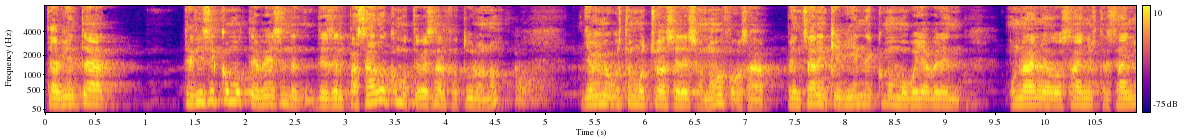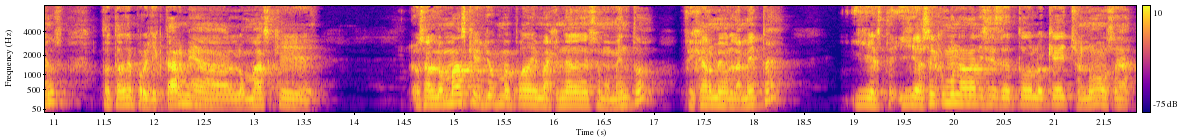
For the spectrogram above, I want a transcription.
te avienta, te dice cómo te ves desde el pasado, cómo te ves en el futuro, ¿no? Y a mí me gusta mucho hacer eso, ¿no? O sea, pensar en qué viene, cómo me voy a ver en un año, dos años, tres años. Tratar de proyectarme a lo más que, o sea, lo más que yo me pueda imaginar en ese momento. Fijarme en la meta y, este, y hacer como un análisis de todo lo que he hecho, ¿no? O sea,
